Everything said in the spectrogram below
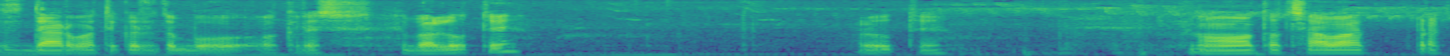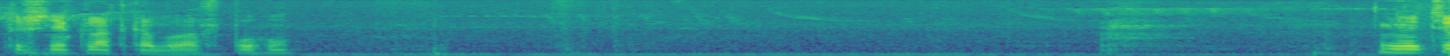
zdarła, tylko że to był okres chyba luty. Luty. No, to cała praktycznie klatka była w puchu. No i co?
